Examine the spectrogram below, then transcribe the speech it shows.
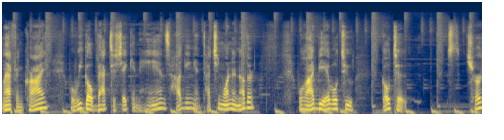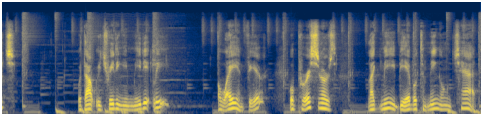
laugh, and cry? Will we go back to shaking hands, hugging, and touching one another? Will I be able to go to church without retreating immediately away in fear? Will parishioners like me be able to mingle and chat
